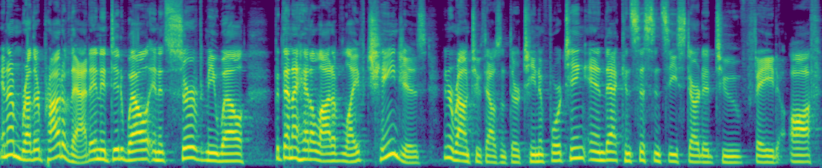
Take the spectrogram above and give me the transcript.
And I'm rather proud of that. And it did well and it served me well but then I had a lot of life changes in around 2013 and 14, and that consistency started to fade off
